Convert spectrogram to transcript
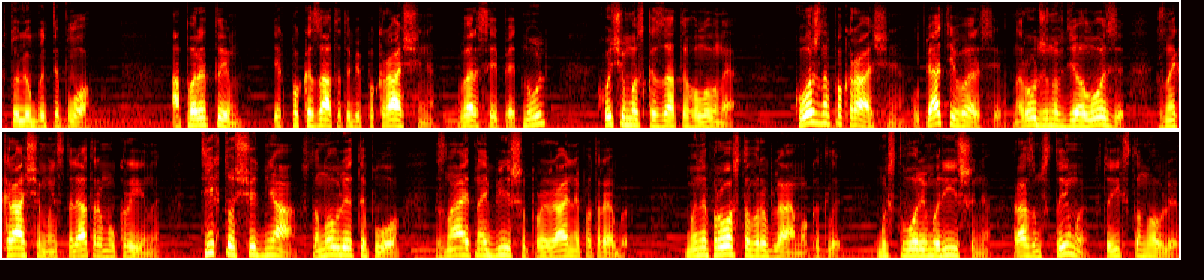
хто любить тепло. А перед тим, як показати тобі покращення версії 5.0, хочемо сказати головне. Кожне покращення у п'ятій версії народжено в діалозі з найкращими інсталяторами України. Ті, хто щодня встановлює тепло, знають найбільше про реальні потреби. Ми не просто виробляємо котли, ми створюємо рішення разом з тими, хто їх встановлює.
